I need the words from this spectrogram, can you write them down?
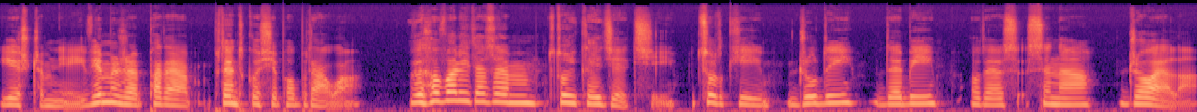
jeszcze mniej. Wiemy, że para prędko się pobrała. Wychowali razem trójkę dzieci: córki Judy, Debbie oraz syna Joela.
